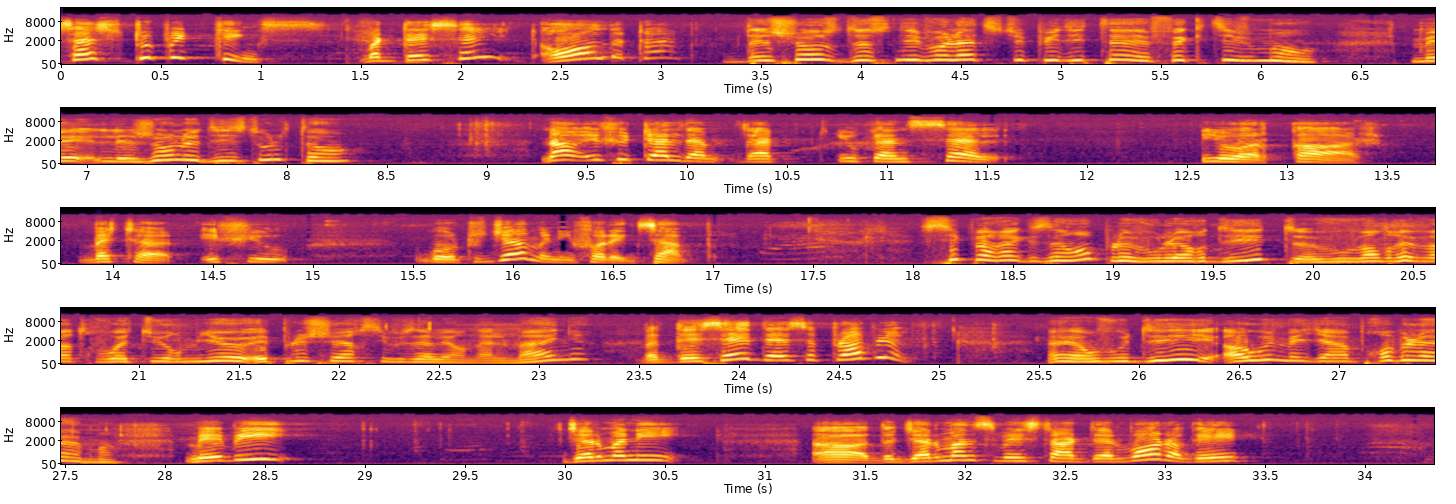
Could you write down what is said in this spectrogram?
Such stupid things. But they say it all the time. Des choses de ce niveau-là de stupidité, effectivement. Mais les gens le disent tout le temps. Now, if you tell them that you can sell your car better if you go to Germany, for example, Si par exemple vous leur dites vous vendrez votre voiture mieux et plus cher si vous allez en Allemagne, but they say there's a problem. et on vous dit ah oui mais il y a un problème. Maybe Germany, uh, the Germans may start their war again.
